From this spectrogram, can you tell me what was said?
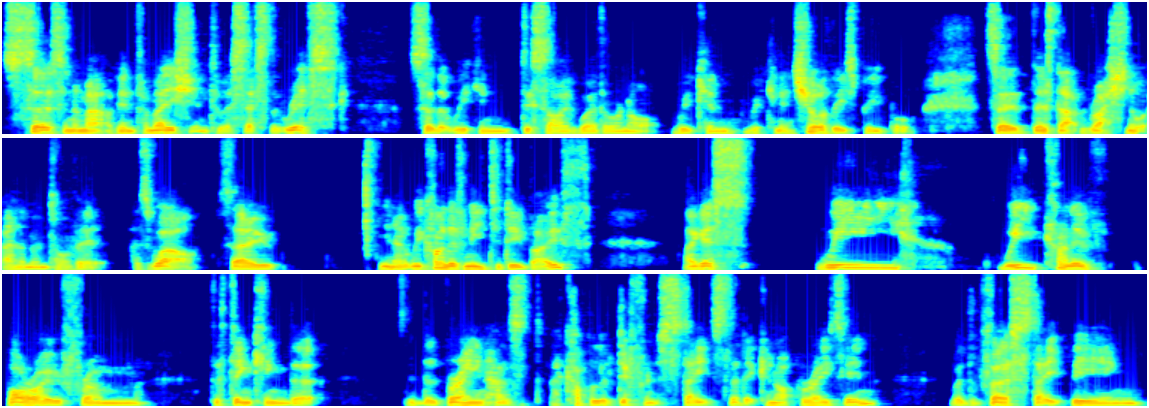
certain amount of information to assess the risk so that we can decide whether or not we can we can insure these people. So there's that rational element of it as well. So you know we kind of need to do both. I guess we we kind of borrow from the thinking that the brain has a couple of different states that it can operate in, with the first state being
